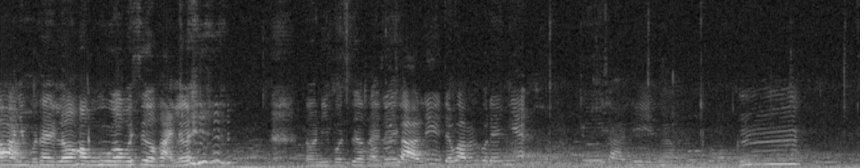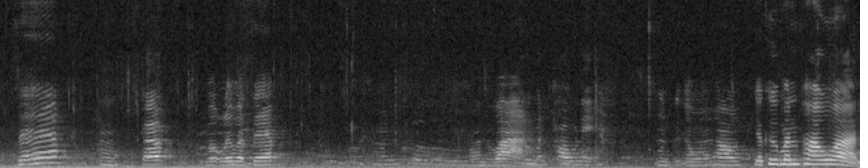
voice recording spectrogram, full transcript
ามันยังบ่ทันลองเอาหัวไปเสื้อไผเลย ตอนนี้บ่เสื้อไผมันเลคือยฉาลี่แต่ว่ามันโมเดนเงี้ยคือฉาลี่นะอืม แซ่บอืมครับ บอกเลยว่าแซ่บมันคือมันหวานมันเผาเนี่ยมันคือเอาไว้เท่าอย่าคือมันเผาหวาน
